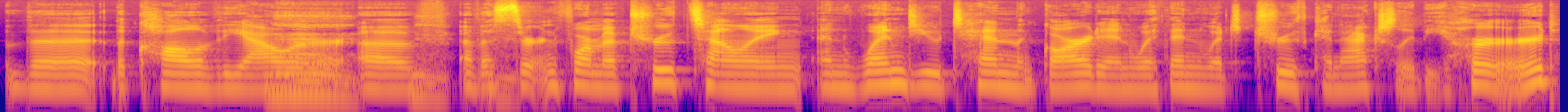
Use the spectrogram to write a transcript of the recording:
the the call of the hour mm, of mm, of a mm. certain form of truth telling and when do you tend the garden within which truth can actually be heard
